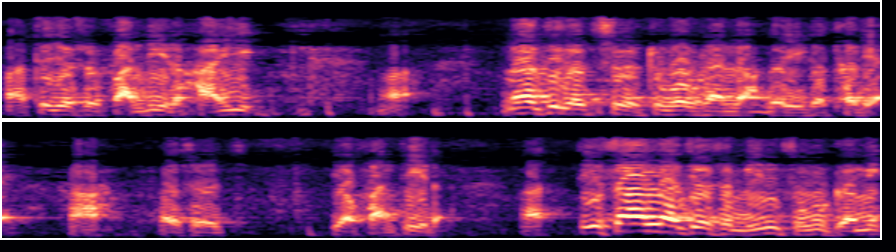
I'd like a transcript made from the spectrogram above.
啊，这就是反帝的含义啊。那这个是中国共产党的一个特点啊，它是要反帝的啊。第三呢，就是民族革命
